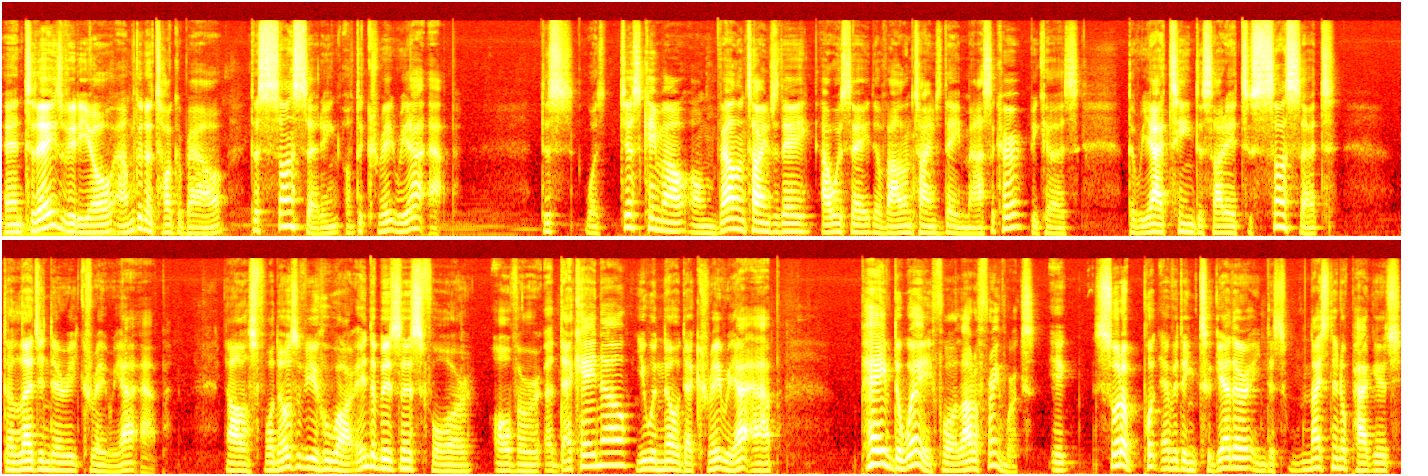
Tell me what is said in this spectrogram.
And today's video, I'm gonna talk about the sunsetting of the Create React app. This was just came out on Valentine's Day. I would say the Valentine's Day massacre because the React team decided to sunset the legendary Create React app. Now, for those of you who are in the business for over a decade now, you would know that Create React app paved the way for a lot of frameworks. It sort of put everything together in this nice little package.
